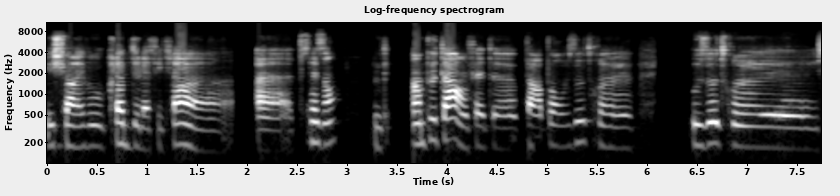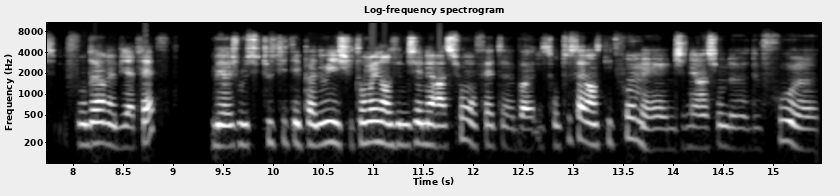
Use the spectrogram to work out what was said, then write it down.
et je suis arrivée au club de la FECLA à, à 13 ans. Donc un peu tard, en fait, par rapport aux autres, aux autres euh, fondeurs et biathlètes. Mais euh, je me suis tout de suite épanouie. Je suis tombée dans une génération, en fait, euh, bah, ils sont tous allés en ski de fond, mais une génération de, de fous, euh,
